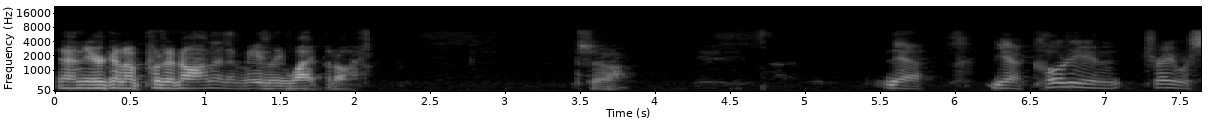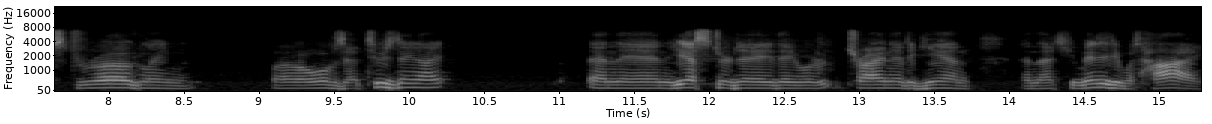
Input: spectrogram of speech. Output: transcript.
and you're going to put it on and immediately wipe it off. So, yeah, yeah. Cody and Trey were struggling. Uh, what was that Tuesday night? And then yesterday they were trying it again, and that humidity was high.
